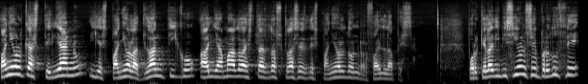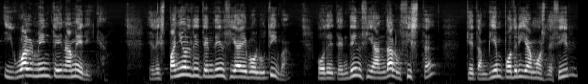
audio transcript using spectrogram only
Español castellano y español atlántico ha llamado a estas dos clases de español don Rafael Lapesa, porque la división se produce igualmente en América. El español de tendencia evolutiva o de tendencia andalucista, que también podríamos decir,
